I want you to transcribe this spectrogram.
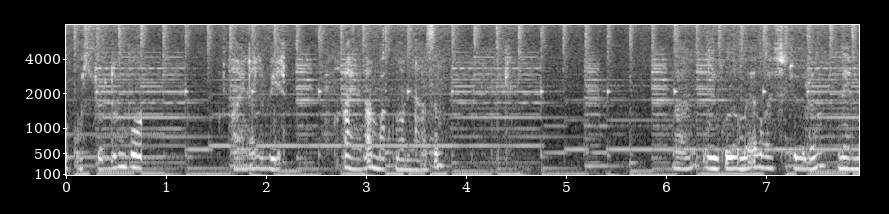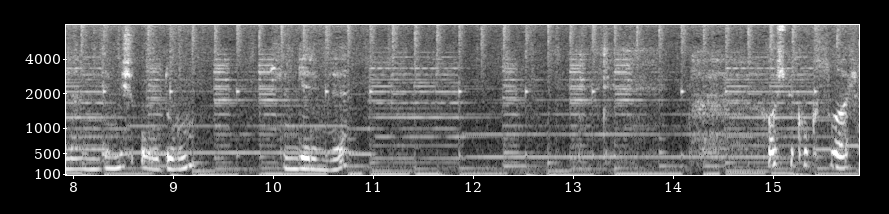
çok mu sürdüm? Bu aynalı bir aynadan bakmam lazım. Ben uygulamaya başlıyorum. Nemlendirmiş olduğum süngerimle. Hoş bir kokusu var.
